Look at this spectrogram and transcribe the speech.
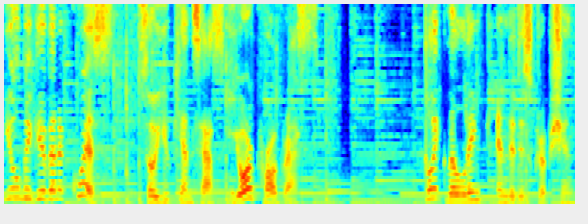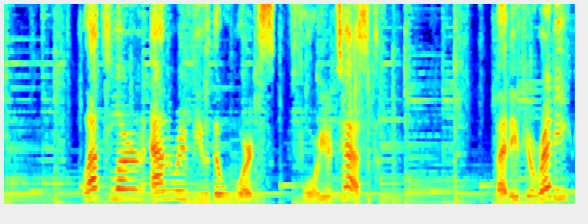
you'll be given a quiz so you can test your progress. Click the link in the description. Let's learn and review the words for your test. But if you're ready,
